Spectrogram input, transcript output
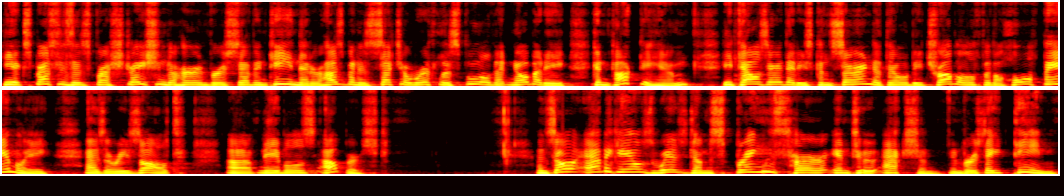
He expresses his frustration to her in verse 17 that her husband is such a worthless fool that nobody can talk to him. He tells her that he's concerned that there will be trouble for the whole family as a result of Nabal's outburst. And so Abigail's wisdom springs her into action. In verse 18,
